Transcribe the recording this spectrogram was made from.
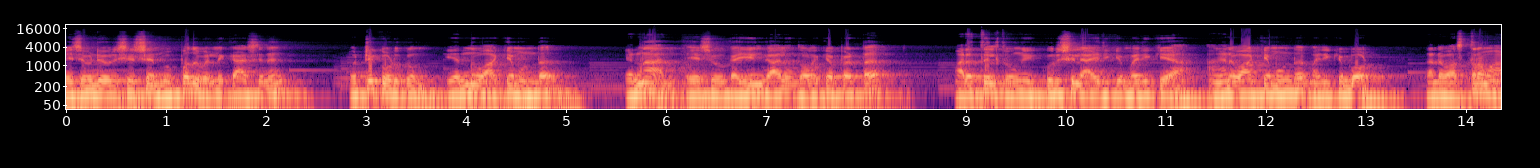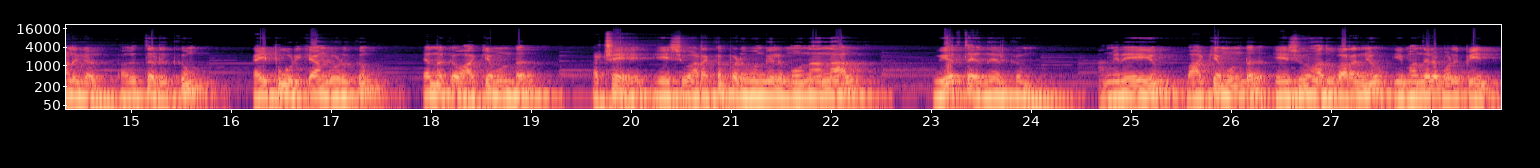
യേശുവിന്റെ ഒരു ശിഷ്യൻ മുപ്പത് വെള്ളിക്കാശിന് ഒറ്റിക്കൊടുക്കും എന്ന് വാക്യമുണ്ട്. എന്നാൽ യേശു കൈയും കാലും തുളയ്ക്കപ്പെട്ട് മരത്തിൽ തൂങ്ങി കുരിശിലായിരിക്കും മരിക്കുക. അങ്ങനെ വാക്യമുണ്ട്. മരിക്കുമ്പോൾ തന്റെ വസ്ത്രം ആളുകൾ പകുത്തെടുക്കും കയ്പ് കുടിക്കാൻ കൊടുക്കും എന്നൊക്കെ വാക്യമുണ്ട്. പക്ഷേ യേശു അടക്കപ്പെടുമെങ്കിലും മൂന്നാം നാൾ ഉയർത്തെഴുന്നേൽക്കും അങ്ങനെയും വാക്യമുണ്ട്. യേശുവും അത് പറഞ്ഞു ഈ മന്ദിരം പൊളിപ്പീൻ.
